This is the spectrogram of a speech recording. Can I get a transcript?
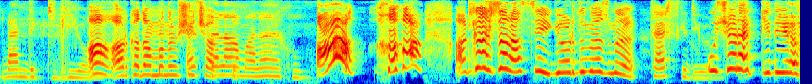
Ben de gidiyorum. Ah arkadan bana bir şey çarptı. Esselamu aleyküm. Ah! Arkadaşlar Asya'yı gördünüz mü? Ters gidiyorum. Uçarak gidiyor.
